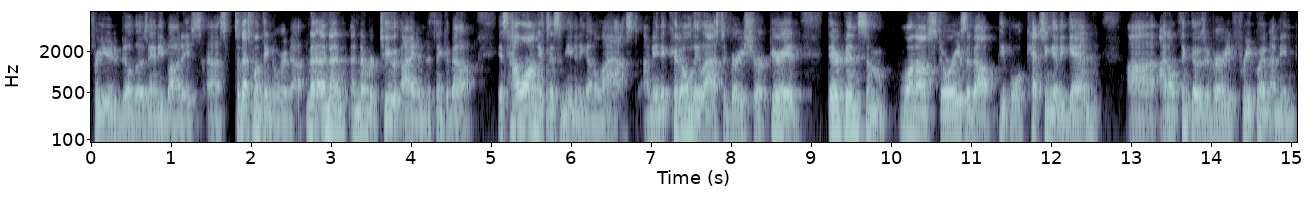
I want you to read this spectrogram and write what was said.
for you to build those antibodies. Uh, so that's one thing to worry about. A, a, number two item to think about is how long is this immunity going to last? I mean, it could only last a very short period. There have been some one-off stories about people catching it again. Uh, I don't think those are very frequent. I mean,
